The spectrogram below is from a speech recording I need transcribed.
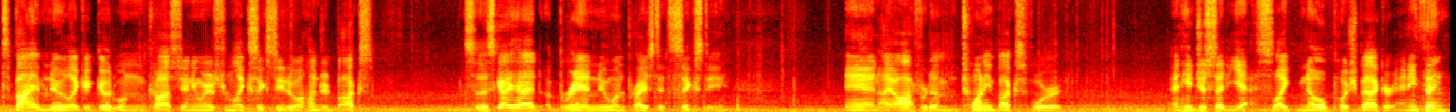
to buy them new, like a good one, cost you anywhere from like sixty to hundred bucks. So this guy had a brand new one priced at sixty and I offered him 20 bucks for it. And he just said yes, like no pushback or anything.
